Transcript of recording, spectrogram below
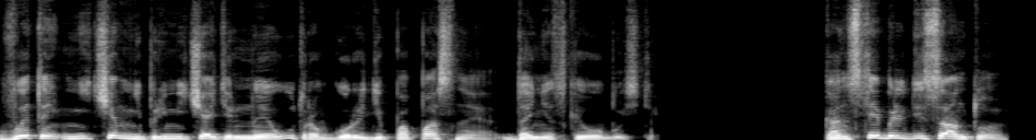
В это ничем не примечательное утро в городе Попасное Донецкой области. «Констебль десанту!»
